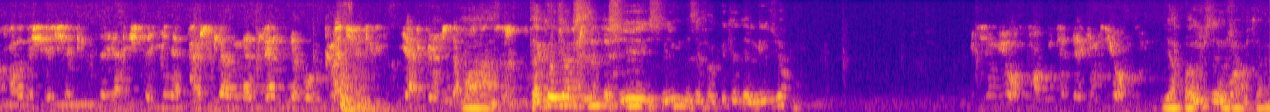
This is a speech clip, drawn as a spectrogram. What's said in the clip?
Makale de şey şeklinde yani işte yine Persler, Medler ve bu hükümet şekli yani günümüzde bağlantılı. Peki hocam sizin, sizin, sizin mesela fakülte derginiz yok mu? Bizim yok, fakülte dergimiz yok. Yapalım size hocam bir tane.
